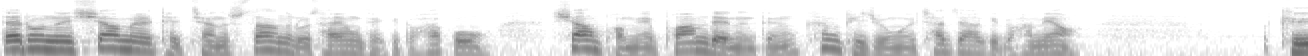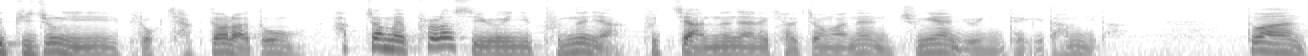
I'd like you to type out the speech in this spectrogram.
때로는 시험을 대체하는 수단으로 사용되기도 하고 시험 범위에 포함되는 등 큰 비중을 차지하기도 하며 그 비중이 비록 작더라도 학점에 플러스 요인이 붙느냐 붙지 않느냐를 결정하는 중요한 요인이 되기도 합니다. 또한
